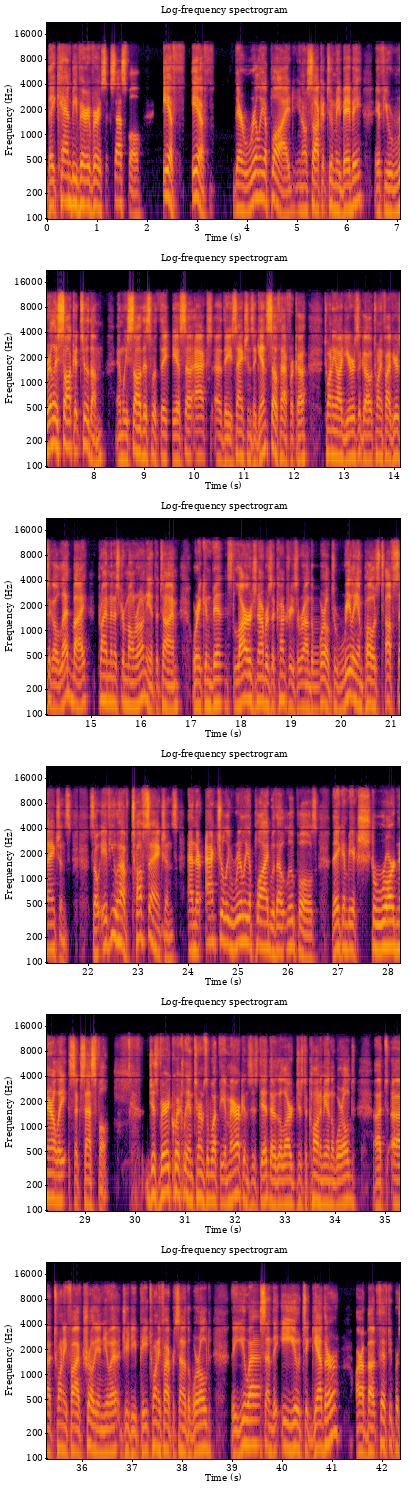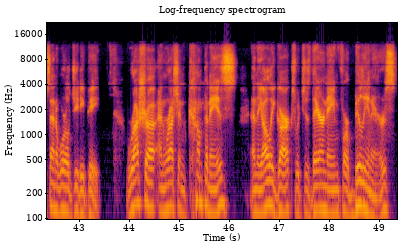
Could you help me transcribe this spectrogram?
they can be very, very successful if if they're really applied, you know, sock it to me, baby. If you really sock it to them, and we saw this with the uh, uh, the sanctions against South Africa 20 odd years ago, 25 years ago, led by Prime Minister Mulroney at the time, where he convinced large numbers of countries around the world to really impose tough sanctions. So if you have tough sanctions and they're actually really applied without loopholes, they can be extraordinarily successful just very quickly in terms of what the Americans just did, they're the largest economy in the world, uh, uh, 25 trillion US GDP, 25% of the world. The US and the EU together are about 50% of world GDP. Russia and Russian companies and the oligarchs, which is their name for billionaires,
